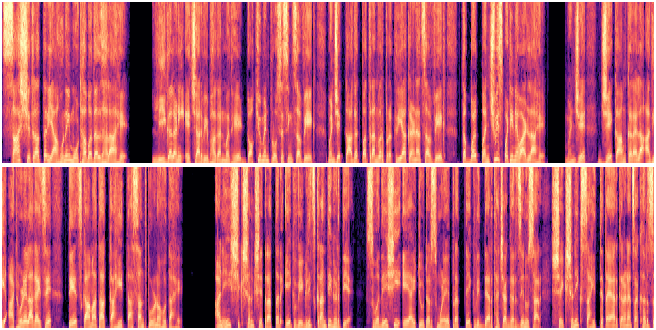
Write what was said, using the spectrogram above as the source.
सास क्षेत्रात तर याहूनही मोठा बदल झाला आहे. लीगल आणि एच आर विभागांमध्ये डॉक्युमेंट प्रोसेसिंगचा वेग म्हणजे कागदपत्रांवर प्रक्रिया करण्याचा वेग तब्बल पंचवीस पटीने वाढला आहे. म्हणजे जे काम करायला आधी आठवडे लागायचे तेच काम आता काही तासांत पूर्ण होत आहे. आणि शिक्षण क्षेत्रात तर एक वेगळीच क्रांती घडतीये. स्वदेशी ए आय ट्युटर्समुळे प्रत्येक विद्यार्थ्याच्या गरजेनुसार शैक्षणिक साहित्य तयार करण्याचा खर्च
